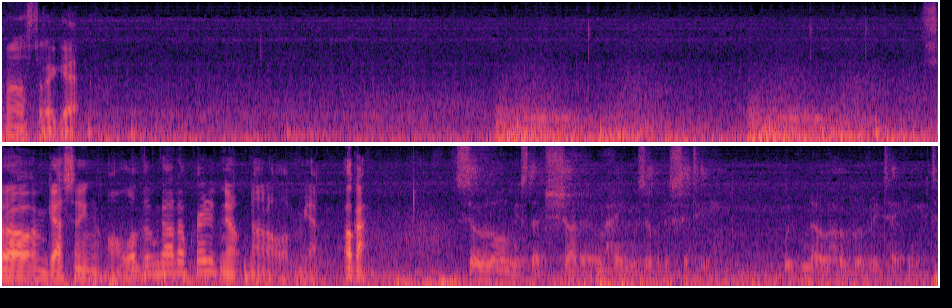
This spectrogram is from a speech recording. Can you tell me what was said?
What else did I get? So I'm guessing all of them got upgraded? No, not all of them yet. Okay. So long as that shadow hangs over the city, with no hope of retaking it.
